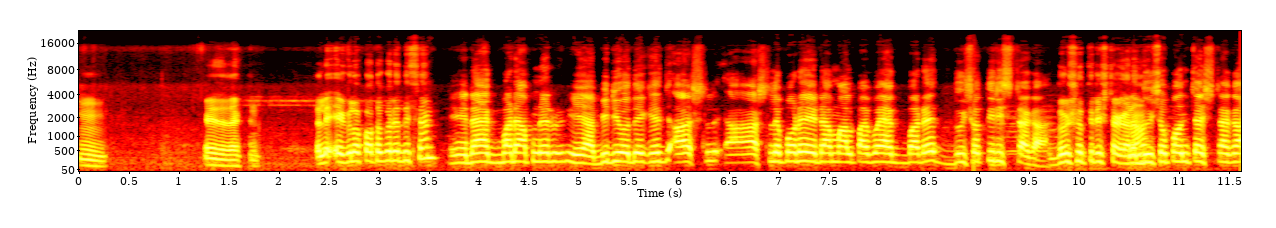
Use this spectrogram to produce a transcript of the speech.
হুম। এই যে দেখেন। তাহলে এগুলো কত করে দিচ্ছেন এটা একবারে আপনার ভিডিও দেখে আসলে আসলে পরে এটা মাল পাইবো একবারে দুইশো তিরিশ টাকা। দুইশো তিরিশ টাকা দুইশো পঞ্চাশ টাকা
